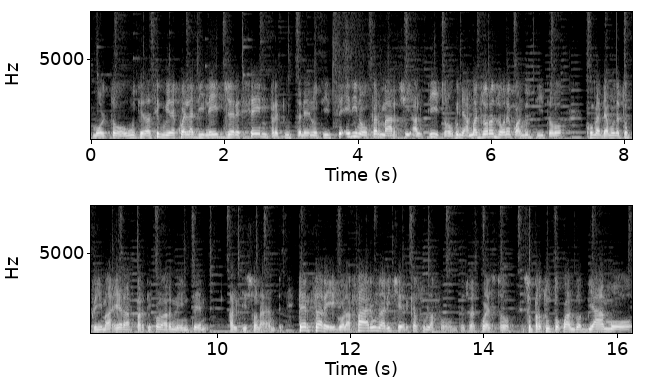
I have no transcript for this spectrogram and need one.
molto utile da seguire, quella di leggere sempre tutte le notizie e di non fermarci al titolo, quindi a maggior ragione quando il titolo come abbiamo detto prima, era particolarmente altisonante. Terza regola, fare una ricerca sulla fonte, cioè questo soprattutto quando abbiamo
